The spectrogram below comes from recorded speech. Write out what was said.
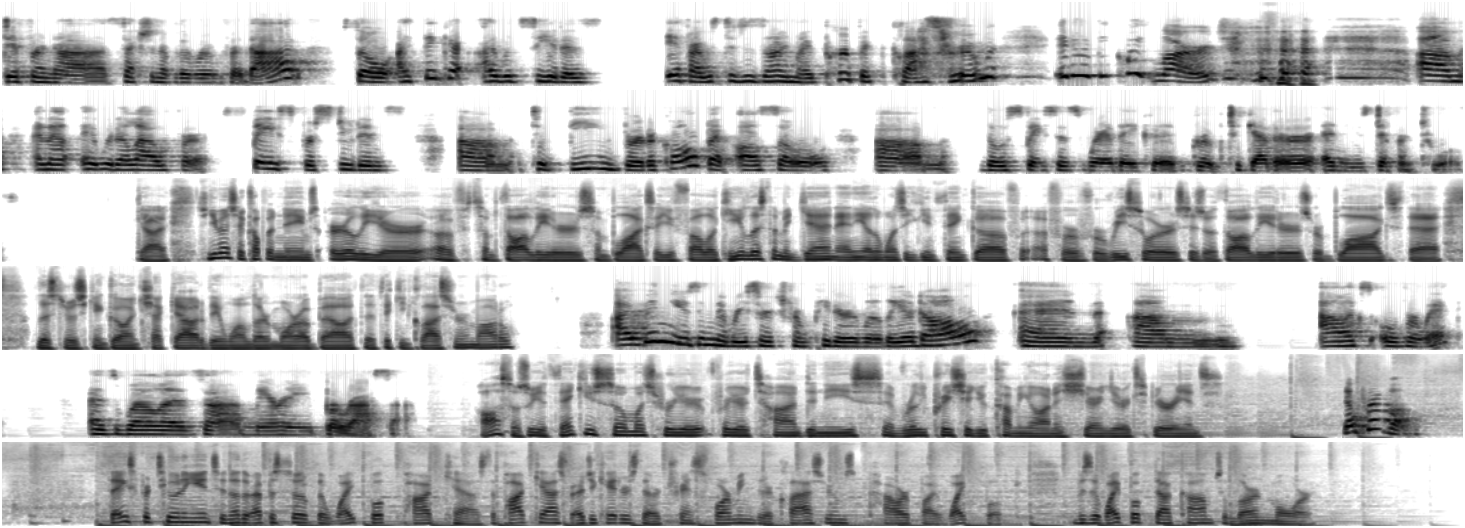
different, uh, section of the room for that. So I think I would see it as if I was to design my perfect classroom, it would be quite large. um, and it would allow for space for students um, to be vertical, but also um, those spaces where they could group together and use different tools. Got it. So you mentioned a couple of names earlier of some thought leaders, some blogs that you follow. Can you list them again? Any other ones that you can think of uh, for, for resources or thought leaders or blogs that listeners can go and check out if they want to learn more about the thinking classroom model? I've been using the research from Peter Liljedahl and um, Alex Overwijk, as well as uh, Mary Bourassa. Awesome. So yeah, thank you so much for your for your time, Denise. I really appreciate you coming on and sharing your experience. No problem. Thanks for tuning in to another episode of the Wipebook Podcast, the podcast for educators that are transforming their classrooms powered by Wipebook. Visit wipebook.com to learn more.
